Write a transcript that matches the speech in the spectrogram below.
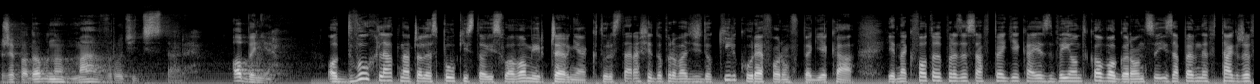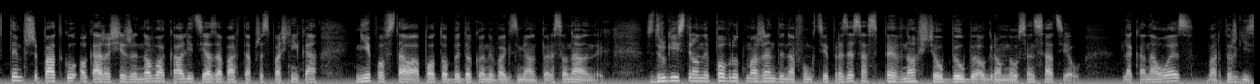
że podobno ma wrócić stare. Oby nie. Od dwóch lat na czele spółki stoi Sławomir Czerniak, który stara się doprowadzić do kilku reform w PGK. Jednak fotel prezesa w PGK jest wyjątkowo gorący i zapewne także w tym przypadku okaże się, że nowa koalicja zawarta przez Paśnika nie powstała po to, by dokonywać zmian personalnych. Z drugiej strony powrót Marzędy na funkcję prezesa z pewnością byłby ogromną sensacją. Dla kanału S Bartosz Giza.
